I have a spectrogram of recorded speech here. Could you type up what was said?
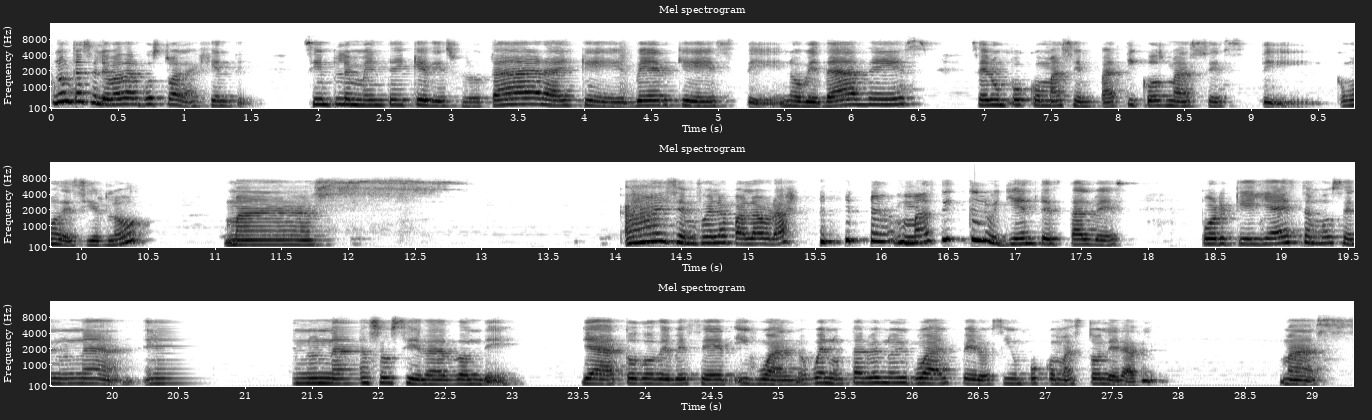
nunca se le va a dar gusto a la gente. Simplemente hay que disfrutar, hay que ver que este, novedades, ser un poco más empáticos, más, este, ¿cómo decirlo? Más... Ay, se me fue la palabra. más incluyentes tal vez, porque ya estamos en una, en, una sociedad donde ya todo debe ser igual, ¿no? Bueno, tal vez no igual, pero sí un poco más tolerable, más...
